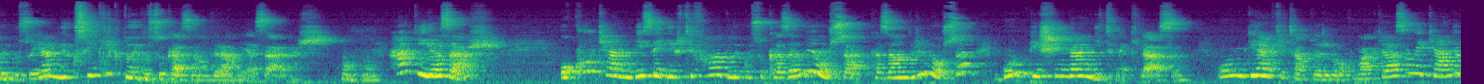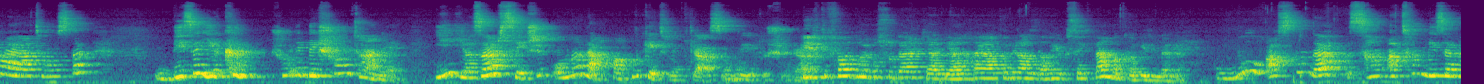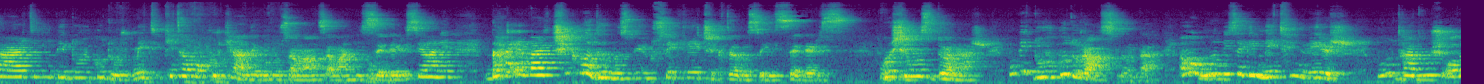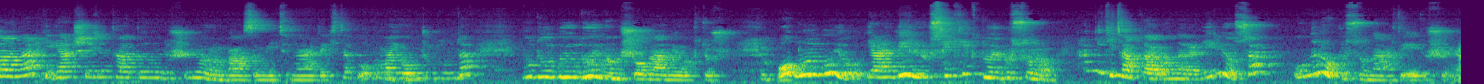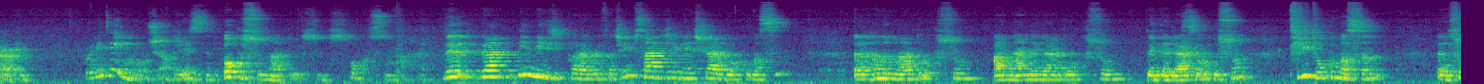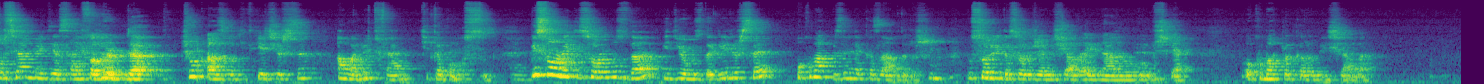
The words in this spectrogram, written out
duygusu yani yükseklik duygusu kazandıran yazarlar. Hangi yazar okurken bize irtifa duygusu kazanıyorsa, kazandırıyorsa onun peşinden gitmek lazım. Onun diğer kitaplarını okumak lazım ve kendi hayatımızda bize yakın şöyle 5-10 tane iyi yazar seçip onlarla ahbaplık etmek lazım diye düşünüyorum. İrtifa duygusu derken yani hayata biraz daha yüksekten bakabilme mi? Bu aslında sanatın bize verdiği bir duygudur. Met kitap okurken de bunu zaman zaman hissederiz. Yani daha evvel çıkmadığımız bir yüksekliğe çıktığımızı hissederiz. Başımız döner. Bu bir duygudur aslında. Ama bunu bize bir metin verir. Bunu tatmış olanlar ki gençlerin tattığını düşünüyorum bazı metinlerde. Kitap okuma yolculuğunda bu duyguyu duymamış olan yoktur. O duyguyu yani bir yükseklik duygusunu hangi kitaplar onlara veriyorsa onları okusunlar diye düşünüyorum. Öyle değil mi hocam? Kesin. Okusunlar diyorsunuz. Okusunlar. Ve ben bir minicik paragraf açayım. Sadece gençler de okumasın. e, hanımlar da okusun, anneanneler de okusun, dedeler de okusun. Tweet okumasın, e, sosyal medya sayfalarında çok az vakit geçirsin ama lütfen kitap okusun. Bir sonraki sorumuz da videomuzda gelirse okumak bize ne kazandırır? Bu soruyu da soracağım inşallah Emine Hanım'ı bulmuşken. Okumakla kalın inşallah.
